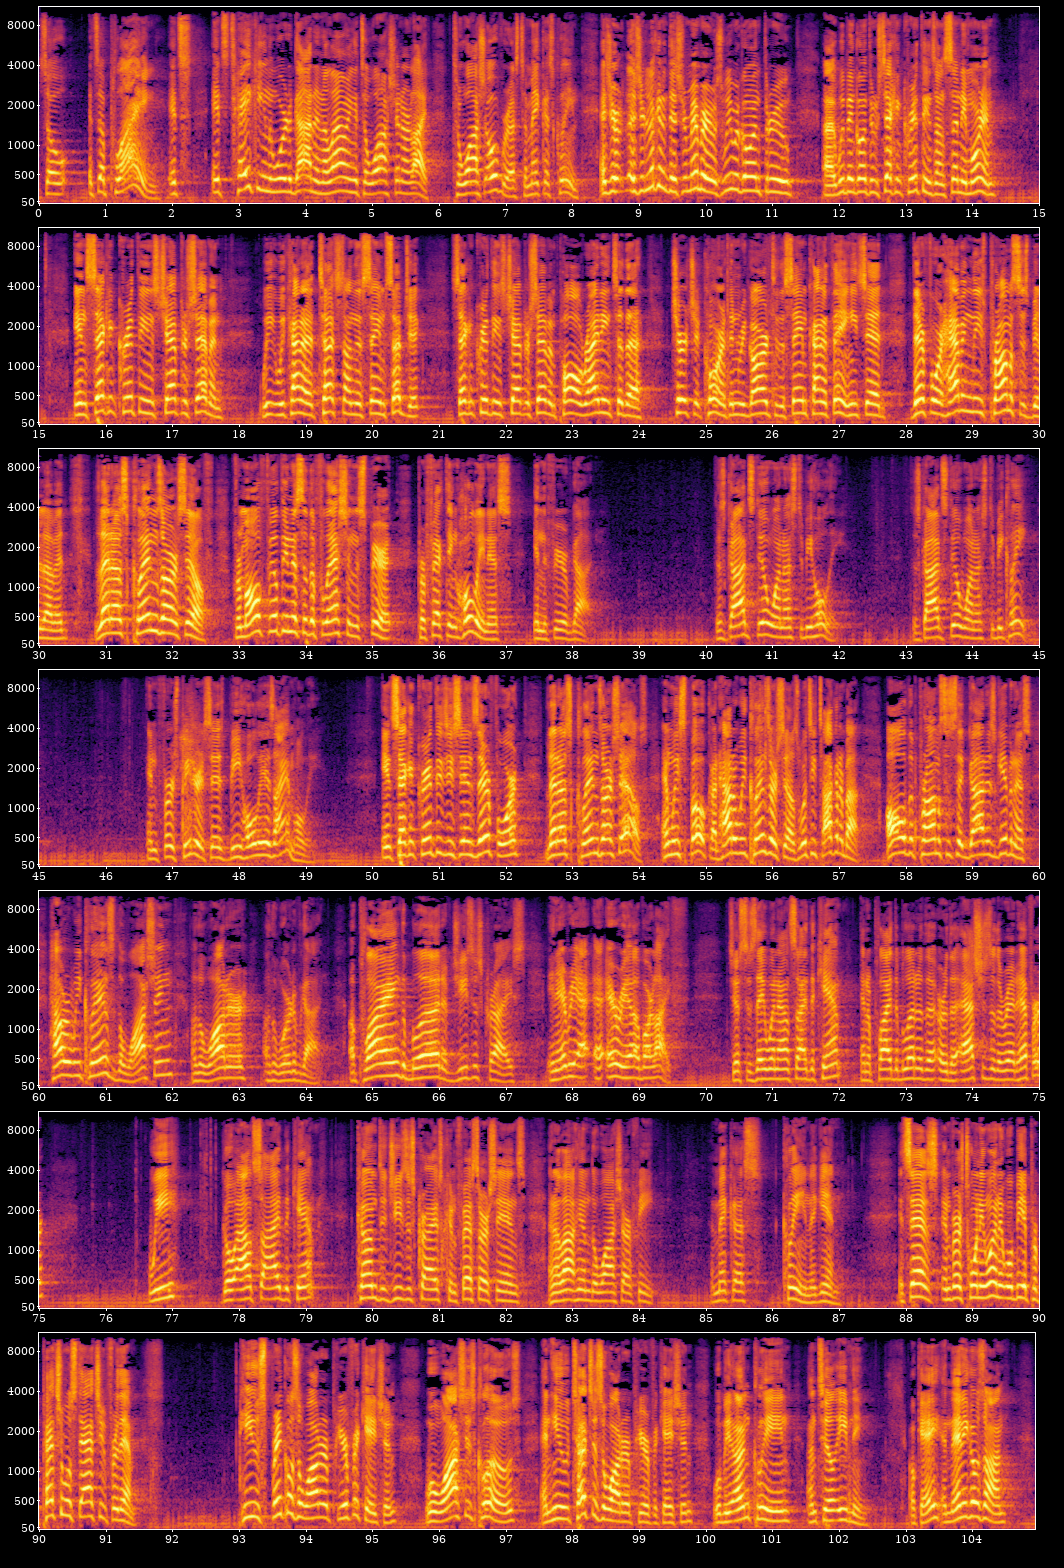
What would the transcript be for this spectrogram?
So it's applying, it's, it's taking the Word of God and allowing it to wash in our life, to wash over us, to make us clean. As you're, as you're looking at this, remember, as we were going through, uh, we've been going through Second Corinthians on Sunday morning. In Second Corinthians chapter 7, we, we kind of touched on this same subject. Second Corinthians chapter 7, Paul writing to the church at Corinth in regard to the same kind of thing. He said, Therefore, having these promises, beloved, let us cleanse ourselves from all filthiness of the flesh and the spirit, perfecting holiness in the fear of God. Does God still want us to be holy? Does God still want us to be clean? In 1 Peter, it says, Be holy as I am holy. In 2 Corinthians, he says, Therefore, let us cleanse ourselves. And we spoke on how do we cleanse ourselves? What's he talking about? All the promises that God has given us. How are we cleansed? The washing of the water of the Word of God. Applying the blood of Jesus Christ in every area of our life. Just as they went outside the camp and applied the blood of the or the ashes of the red heifer, we go outside the camp, come to Jesus Christ, confess our sins, and allow Him to wash our feet and make us clean again. It says in verse 21 it will be a perpetual statute for them. He who sprinkles the water of purification will wash his clothes, and he who touches the water of purification will be unclean until evening. Okay? And then he goes on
